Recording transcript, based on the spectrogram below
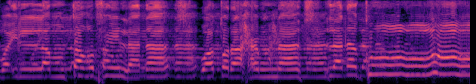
وإن لم تغفر لنا وترحمنا لنكونن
